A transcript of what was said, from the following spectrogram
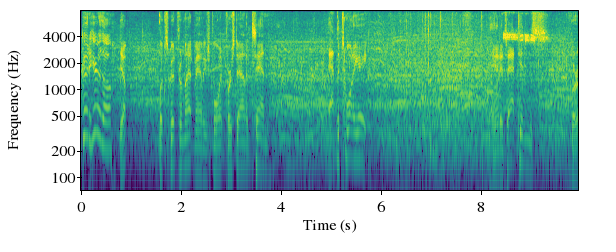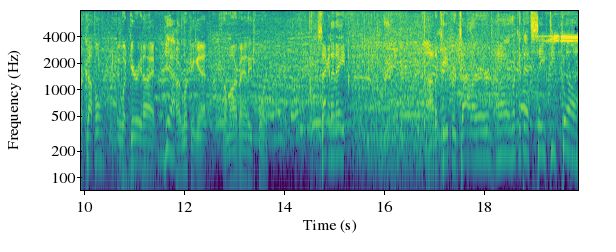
Good here, though. Yep. Looks good from that vantage point. First down at 10 at the 28. And it's Adkins for a couple. What Gary and I Yeah. are looking at from our vantage point. Second and eight. On the keeper, Tyler. Oh, look at that safety fill.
